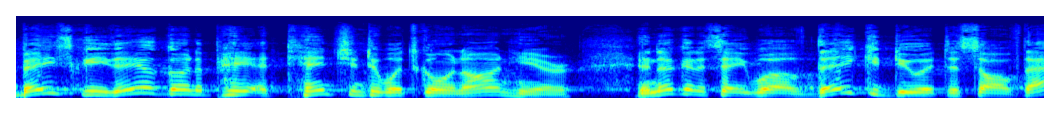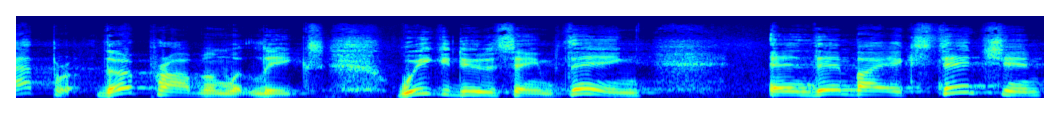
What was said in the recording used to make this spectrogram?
basically they are going to pay attention to what's going on here and they're going to say well if they could do it to solve that their problem with leaks. We could do the same thing. And then by extension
